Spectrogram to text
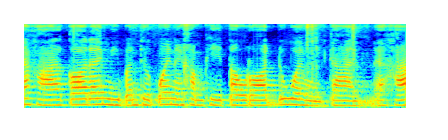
นะคะ ก็ได้มีบันทึกไว้ในคัมภีร์เตารอดด้วยเหมือนกันนะคะ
